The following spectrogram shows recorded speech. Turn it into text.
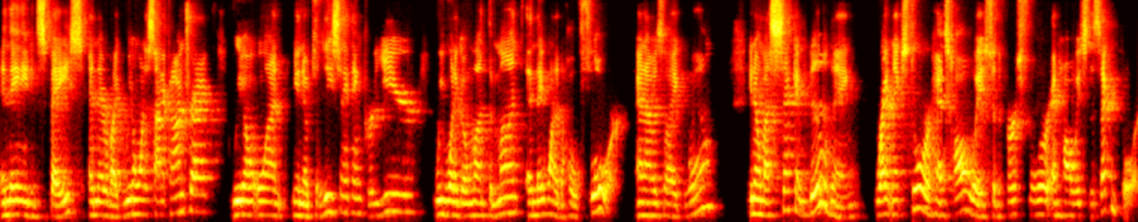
and they needed space and they were like we don't want to sign a contract we don't want, you know, to lease anything for a year. We want to go month to month. And they wanted a whole floor. And I was like, well, you know, my second building right next door has hallways to the first floor and hallways to the second floor.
